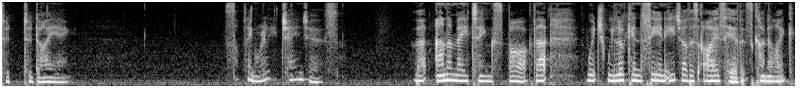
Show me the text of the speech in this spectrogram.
to, to dying, something really changes. That animating spark, that which we look and see in each other's eyes here, that's kind of like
